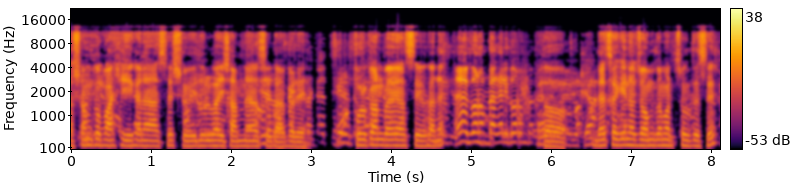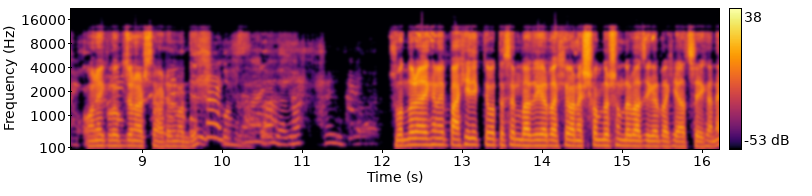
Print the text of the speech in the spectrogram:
অসংখ্য পাখি এখানে আছে। শহীদুল ভাই সামনে আছে, তারপরে ফুরকান ভাই আছে ওখানে। তো বেচা কিনা জমজমাট চলতেছে। অনেক লোকজন আসছে হাটের মধ্যে। বন্ধুরা এখানে পাখি দেখতে পাচ্ছেন বাজিগার পাখি অনেক সুন্দর সুন্দর বাজিগার পাখি আছে এখানে।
